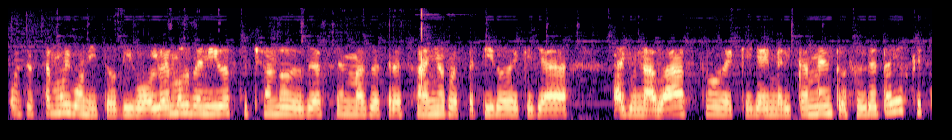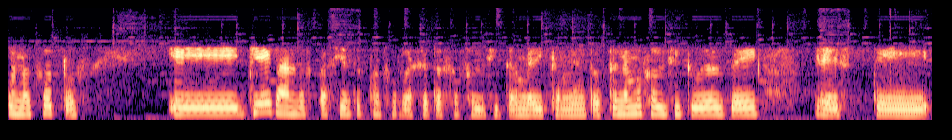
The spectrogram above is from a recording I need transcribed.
pues está muy bonito. Digo, lo hemos venido escuchando desde hace más de tres años, repetido de que ya hay un abasto, de que ya hay medicamentos. El detalle es que con nosotros eh, llegan los pacientes con sus recetas a solicitar medicamentos. Tenemos solicitudes de este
